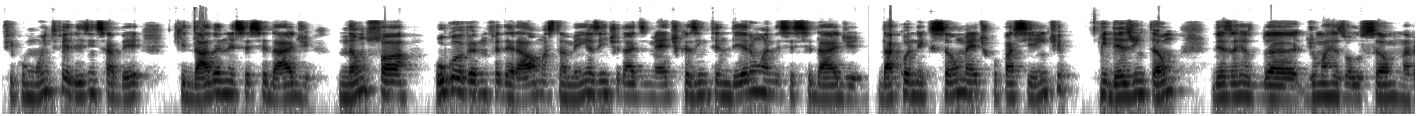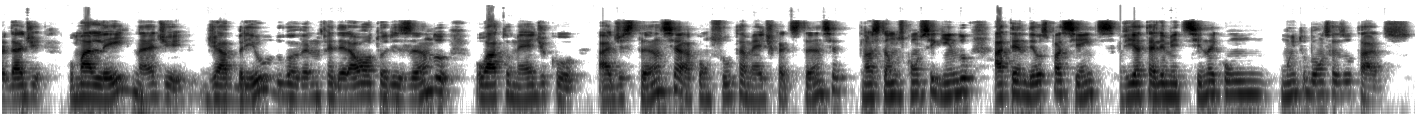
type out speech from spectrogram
fico muito feliz em saber que, dada a necessidade, não só o governo federal, mas também as entidades médicas entenderam a necessidade da conexão médico-paciente e desde então, desde a, de uma resolução, na verdade, uma lei né, de, de abril do governo federal autorizando o ato médico à distância, a consulta médica à distância, nós estamos conseguindo atender os pacientes via telemedicina e com muito bons resultados.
